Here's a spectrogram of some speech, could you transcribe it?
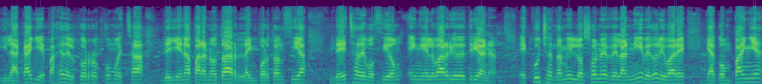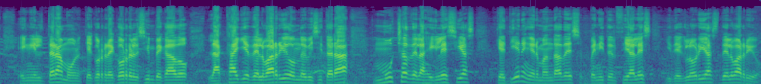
y la calle Paje del Corro como está de llena para notar la importancia de esta devoción en el barrio de Triana. Escuchan también los sones de la nieve de Olivares que acompaña en el tramo que recorre el sin pecado las calles del barrio donde visitará muchas de las iglesias que tienen hermandades penitenciales y de glorias del barrio.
